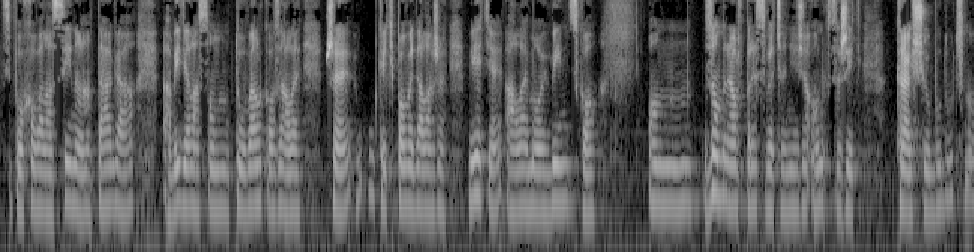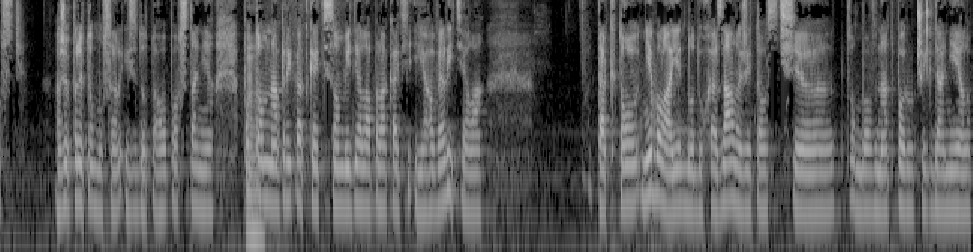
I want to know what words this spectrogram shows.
si pochovala syna a tak a, a videla som tú veľkosť, ale že keď povedala, že viete, ale môj Vinsko, on zomrel v presvedčení, že on chce žiť krajšiu budúcnosť a že preto musel ísť do toho povstania. Potom mm. napríklad, keď som videla plakať jeho veliteľa, tak to nebola jednoduchá záležitosť. E, to bol v nadporučík Daniel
